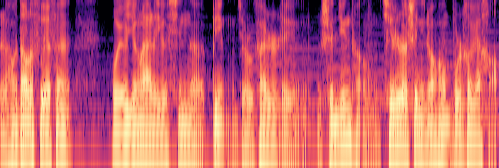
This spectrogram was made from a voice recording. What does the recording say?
然后到了四月份，我又迎来了一个新的病，就是开始这个神经疼。其实的身体状况不是特别好。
